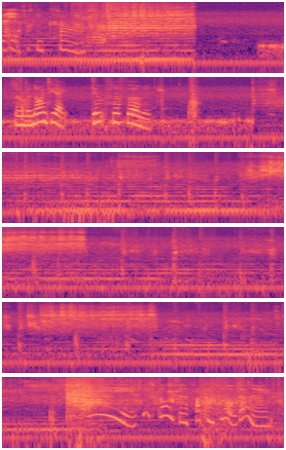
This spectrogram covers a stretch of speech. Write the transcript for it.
say I fucking can't. Number 98, Dymphna Furmage. Hey, he's keeps falling the fucking floor, don't he?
